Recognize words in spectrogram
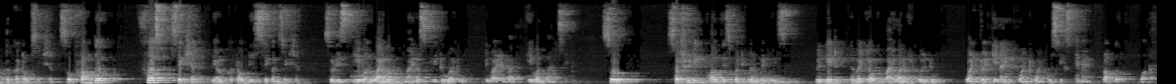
of the cutout section. So from the first section, we have cut out this second section. So it is a1 y1 minus a2 y2 divided by a1 minus a2. So substituting all these particular values, we'll get the value of y bar equal to 129.126 mm from the bottom.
